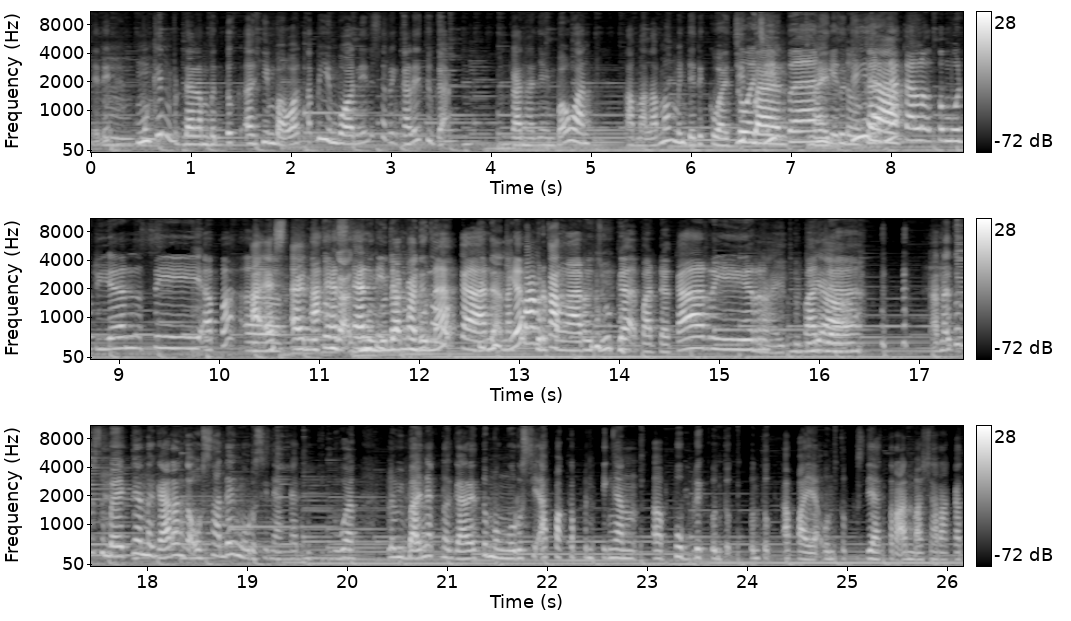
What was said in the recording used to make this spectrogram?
Jadi hmm. mungkin dalam bentuk uh, himbauan, tapi himbauan ini sering kali juga bukan hanya himbauan, lama-lama menjadi kewajiban. Kewajiban nah, gitu. Itu dia. Karena kalau kemudian si apa ASN itu ASN nggak menggunakan, tidak menggunakan itu, dia pangkat. berpengaruh juga pada karir, nah, itu pada dia. Karena itu sebaiknya negara nggak usah deh ngurusin yang kayak begituan. Lebih banyak negara itu mengurusi apa kepentingan uh, publik untuk untuk apa ya untuk kesejahteraan masyarakat.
